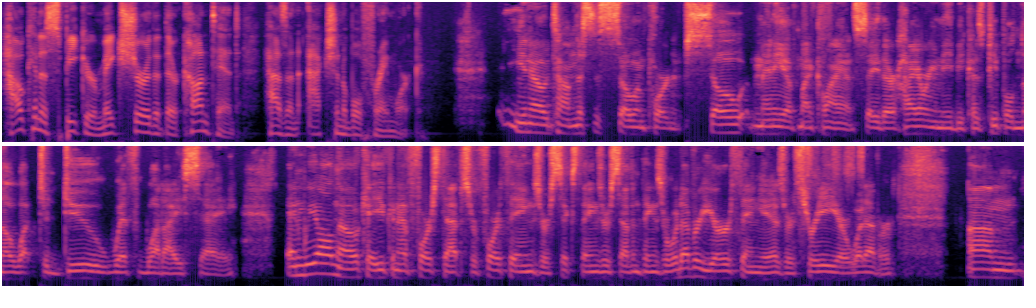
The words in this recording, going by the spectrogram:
How can a speaker make sure that their content has an actionable framework? You know, Thom, this is so important. So many of my clients say they're hiring me because people know what to do with what I say. And we all know, okay, you can have four steps or four things or six things or seven things or whatever your thing is or three or whatever um,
